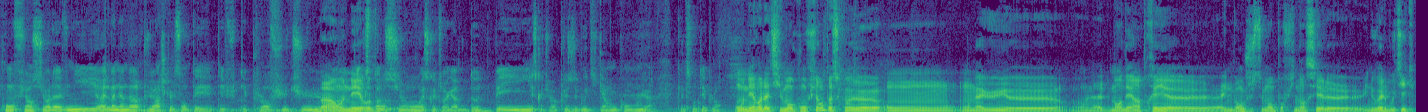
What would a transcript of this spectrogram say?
confiant sur l'avenir. Et de manière plus large, quels sont tes, tes, tes plans futurs bah, on est extension Est-ce que tu regardes d'autres pays? Est-ce que tu as plus de boutiques à Hong Kong? Quels sont tes plans? On est relativement confiant parce qu'on euh, on a eu, euh, on a demandé un prêt euh, à une banque justement pour financer le, une nouvelle boutique.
